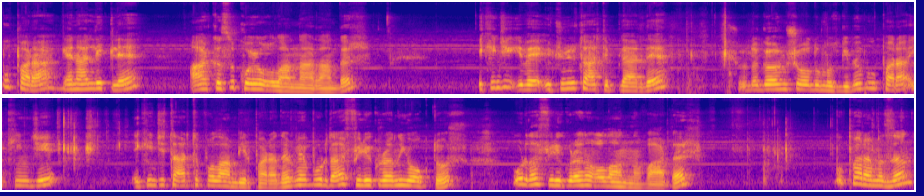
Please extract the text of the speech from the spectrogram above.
bu para genellikle arkası koyu olanlardandır. İkinci ve üçüncü tertiplerde şurada görmüş olduğumuz gibi bu para ikinci ikinci tertip olan bir paradır ve burada filigranı yoktur. Burada filigranı olanla vardır. Bu paramızın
